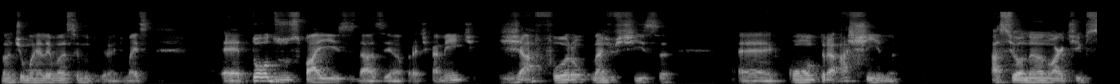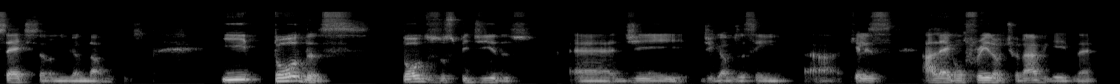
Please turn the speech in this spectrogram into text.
não tinha uma relevância muito grande, mas é, todos os países da ASEAN, praticamente, já foram na justiça é, contra a China, acionando o artigo 7, se eu não me engano, da UNCLOS. E todas, todos os pedidos é, de, digamos assim, uh, que eles alegam freedom to navigate, né?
